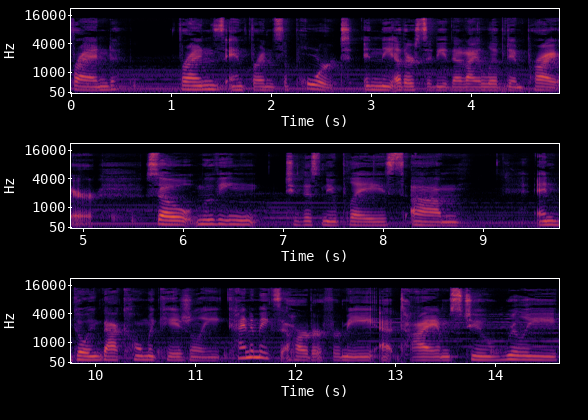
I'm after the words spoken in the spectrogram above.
friend, friends, and friend support in the other city that I lived in prior. So, moving to this new place um, and going back home occasionally kind of makes it harder for me at times to really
